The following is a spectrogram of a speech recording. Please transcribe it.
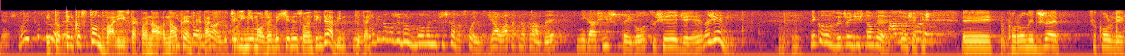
Wiesz, no i to I tyle, to nie? tylko stąd wali, że tak powiem, na, na I okrętkę, stąd, tak? tak, dokładnie. Czyli nie może być jednym słowem tych drabin Nie, tutaj. drabina może być, bo ona nie przeszkadza. Słuchaj, działa tak naprawdę, nie gasisz tego, co się dzieje na ziemi. Mhm. Tylko zazwyczaj gdzieś tam, wiesz, coś, jakieś y, korony drzew, cokolwiek,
